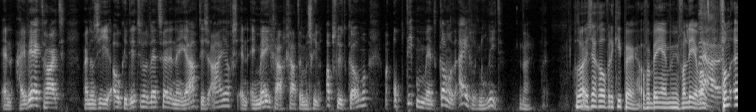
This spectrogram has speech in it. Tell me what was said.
En hij werkt hard. Maar dan zie je ook in dit soort wedstrijden, nee ja, het is Ajax. En Emega gaat er misschien absoluut komen. Maar op dit moment kan het eigenlijk nog niet. Nee. Wat wil je zeggen over de keeper? Over Benjamin van Leer? Want Nou ja, van, eh,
